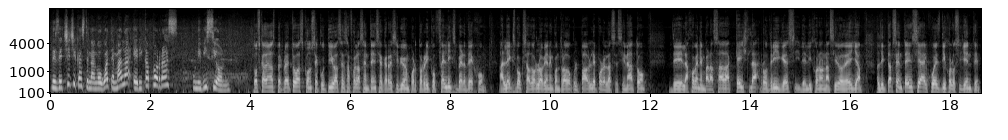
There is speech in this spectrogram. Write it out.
Desde Chichicastenango, Guatemala, Erika Porras, Univisión. Dos cadenas perpetuas consecutivas, esa fue la sentencia que recibió en Puerto Rico Félix Verdejo. Al exboxador lo habían encontrado culpable por el asesinato de la joven embarazada Keishla Rodríguez y del hijo no nacido de ella. Al dictar sentencia, el juez dijo lo siguiente,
